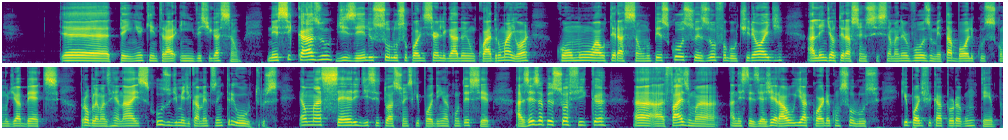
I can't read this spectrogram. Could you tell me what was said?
é, tenha que entrar em investigação. Nesse caso, diz ele, o soluço pode ser ligado a um quadro maior, como alteração no pescoço, esôfago ou tireoide, além de alterações do sistema nervoso, metabólicos, como diabetes, problemas renais, uso de medicamentos, entre outros. É uma série de situações que podem acontecer. Às vezes a pessoa fica, uh, faz uma anestesia geral e acorda com soluço, que pode ficar por algum tempo.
